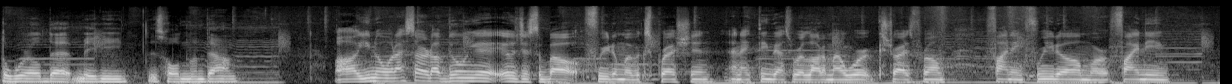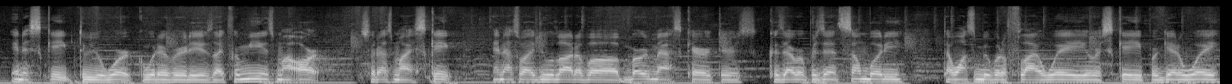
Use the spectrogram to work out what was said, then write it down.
the world that maybe is holding them down. Uh, you know, when I started off doing it, it was just about freedom of expression, and I think that's where a lot of my work strives from, finding freedom or finding an escape through your work, whatever it is. Like for me, it's my art. So that's my escape. And that's why I do a lot of uh, bird mask characters because that represents somebody that wants to be able to fly away or escape or get away.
